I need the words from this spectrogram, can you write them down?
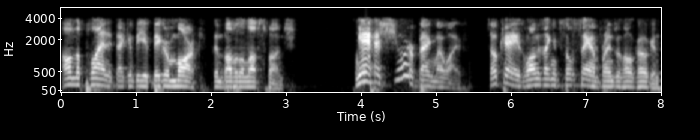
on the planet that can be a bigger mark than Bubba the Love Sponge. Yeah, sure, bang my wife. It's okay as long as I can still say I'm friends with Hulk Hogan.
